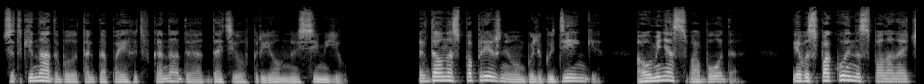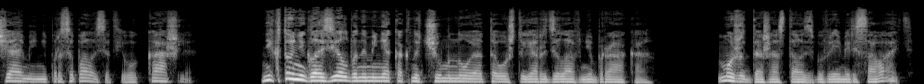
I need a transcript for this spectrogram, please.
Все-таки надо было тогда поехать в Канаду и отдать его в приемную семью. Тогда у нас по-прежнему были бы деньги, а у меня свобода. Я бы спокойно спала ночами, не просыпалась от его кашля. Никто не глазел бы на меня, как на чумную от того, что я родила вне брака. Может, даже осталось бы время рисовать,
